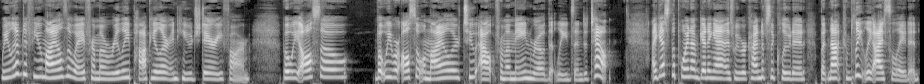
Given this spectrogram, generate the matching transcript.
We lived a few miles away from a really popular and huge dairy farm, but we also but we were also a mile or two out from a main road that leads into town. I guess the point I'm getting at is we were kind of secluded, but not completely isolated.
